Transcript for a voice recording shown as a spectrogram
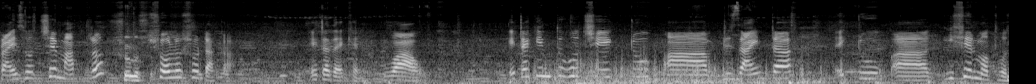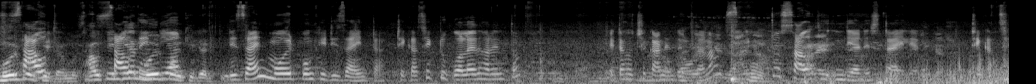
প্রাইস হচ্ছে মাত্র ষোলোশো টাকা। এটা দেখেন ওয়াও! এটা কিন্তু হচ্ছে একটু ডিজাইনটা একটু ইসের মতো সাউথ সাউথ ইন্ডিয়ান ডিজাইন ময়ূরপঙ্খী ডিজাইনটা। ঠিক আছে একটু গলায় ধরেন তো। এটা হচ্ছে কানের দুলটা না? একটু সাউথ ইন্ডিয়ান স্টাইলের ঠিক আছে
